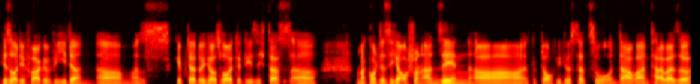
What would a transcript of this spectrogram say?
Ist auch die Frage, wie dann. Ähm, also es gibt ja durchaus Leute, die sich das, äh, man konnte es sich ja auch schon ansehen, äh, es gibt auch Videos dazu und da waren teilweise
